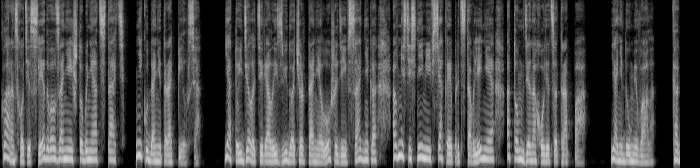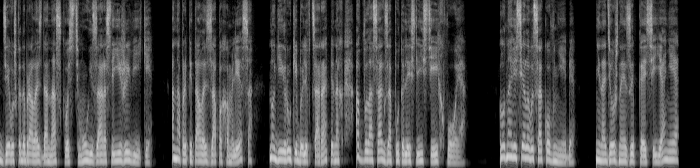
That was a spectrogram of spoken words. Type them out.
Кларенс хоть и следовал за ней, чтобы не отстать, никуда не торопился. Я то и дело теряла из виду очертания лошади и всадника, а вместе с ними и всякое представление о том, где находится тропа. Я недоумевала, как девушка добралась до нас сквозь тьму и заросли ежевики. Она пропиталась запахом леса, ноги Ноги и руки были в царапинах, а в волосах запутались листья и хвоя. Луна висела высоко в небе. Ненадежное зыбкое сияние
